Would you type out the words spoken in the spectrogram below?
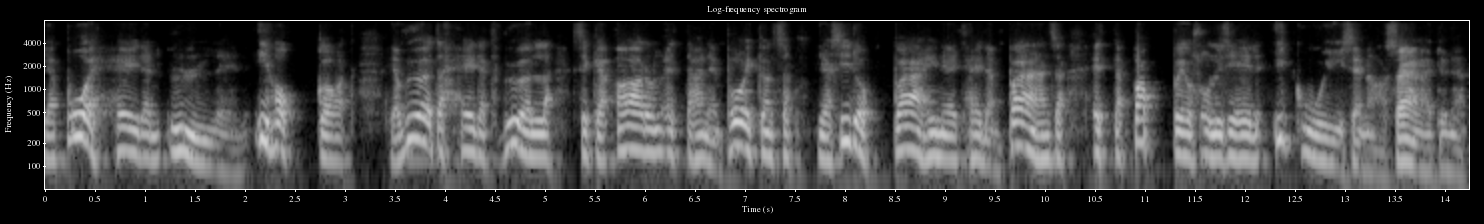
ja pue heidän ylleen ihokkaat ja vyötä heidät vyöllä sekä Aaron että hänen poikansa ja sido päähineet heidän päähänsä, että pappeus olisi heille ikuisena säätynä.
